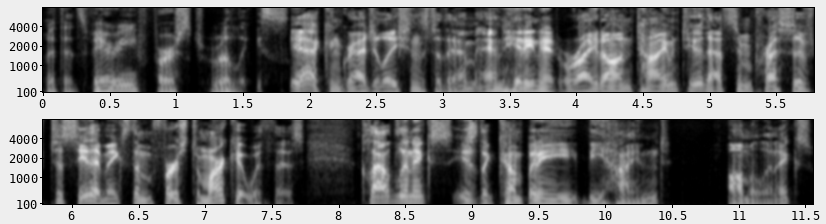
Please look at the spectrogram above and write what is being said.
with its very first release. Yeah, congratulations to them and hitting it right on time, too. That's impressive to see. That makes them first to market with this. Cloud Linux is the company behind Alma Linux,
